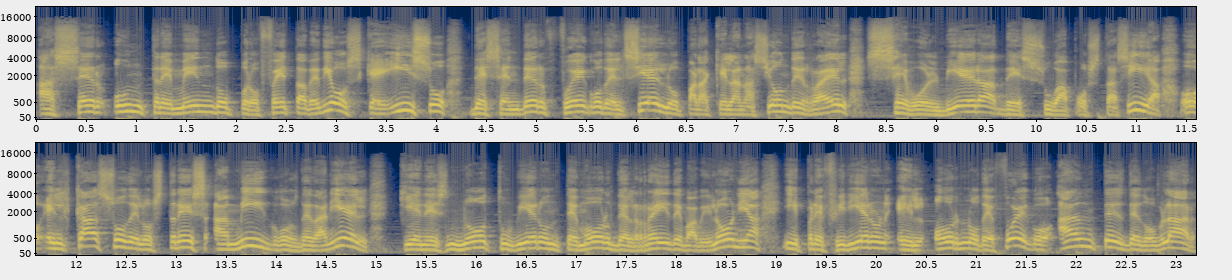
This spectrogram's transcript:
a ser un tremendo profeta de Dios, que hizo descender fuego del cielo para que la nación de Israel se volviera de su apostasía. O el caso de los tres amigos de Daniel, quienes no tuvieron temor del rey de Babilonia y prefirieron el horno de fuego antes de doblar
